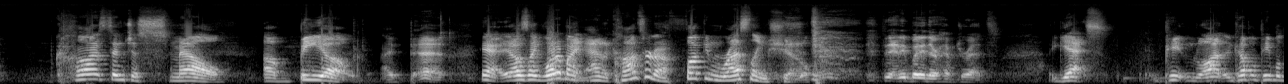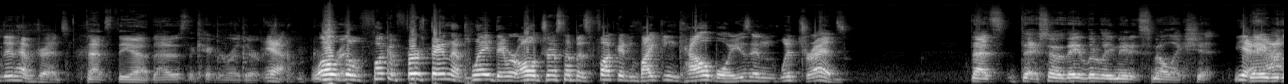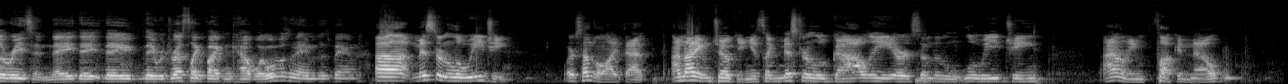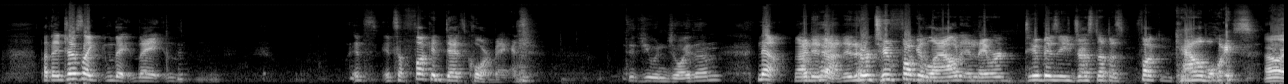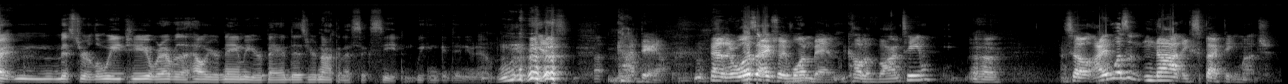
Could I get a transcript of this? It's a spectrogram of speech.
constant just smell of bo. I bet. Yeah, I was like, what am I at a concert or a fucking wrestling show? Did anybody there have dreads? yes, Pe- a, lot, a couple people did have dreads. That's the yeah. That is the kicker right there. Yeah. Well, Dread. the fucking first band that played, they were all dressed up as fucking Viking cowboys and with dreads. That's they, so they literally made it smell like shit. Yeah, they were I- the reason. They they they they were dressed like Viking cowboy. What was the name of this band? Uh, Mr. Luigi. Or something like that. I'm not even joking. It's like Mr. Lugali or something Luigi. I don't even fucking know. But they just like they they It's it's a fucking deathcore band. Did you enjoy them? No, I did Okay. not. They were too fucking loud and they were too busy dressed up as fucking cowboys. All right, Mr. Luigi or whatever the hell your name of your band is. You're not going to succeed. We can continue now. yes. Uh, God damn. Now there was actually one band called Avanti. uh huh. So I wasn't not expecting much.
